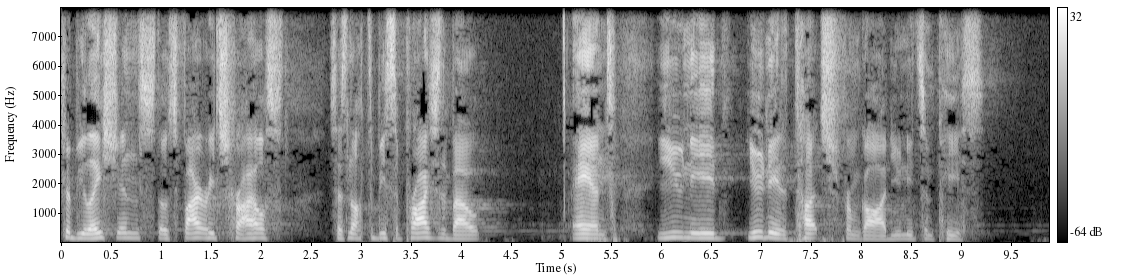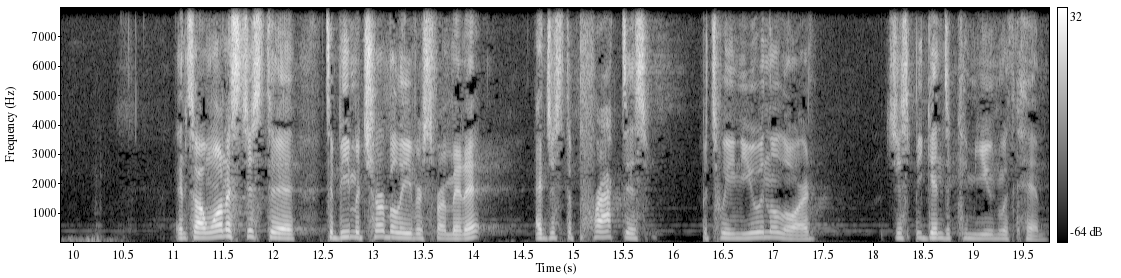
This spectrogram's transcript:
tribulations, those fiery trials, says not to be surprised about. And you need, you need a touch from God. You need some peace. And so I want us just to, to be mature believers for a minute and just to practice between you and the Lord, just begin to commune with Him.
